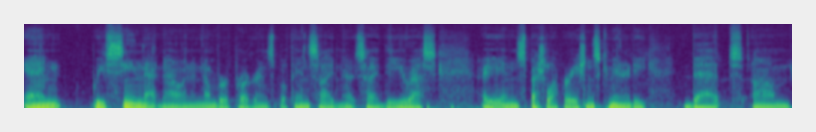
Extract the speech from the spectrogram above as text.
And we've seen that now in a number of programs, both inside and outside the U.S. Uh, in special operations community, that um,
